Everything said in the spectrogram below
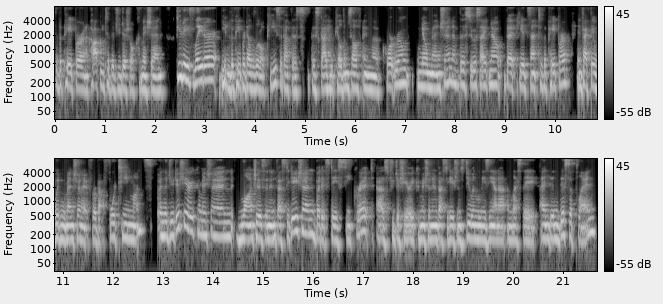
to the paper and a copy to the Judicial Commission. A few days later, you know, the paper does a little piece about this, this guy who killed himself in the courtroom. No mention of the suicide note that he had sent to the paper. In fact, they wouldn't mention it for about 14 months. And the Judiciary Commission launches an investigation, but it stays secret as Judiciary Commission investigations do in Louisiana unless they end in discipline.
